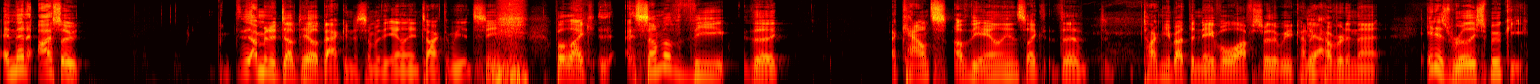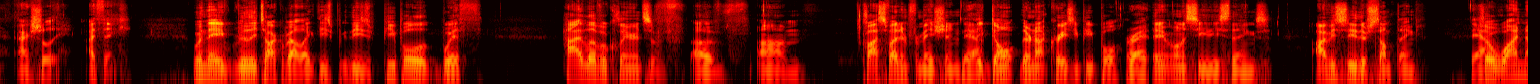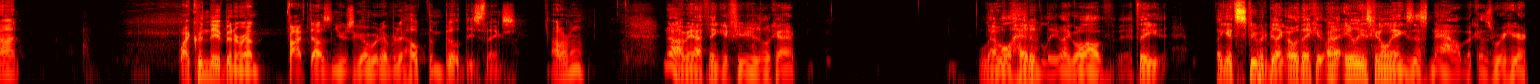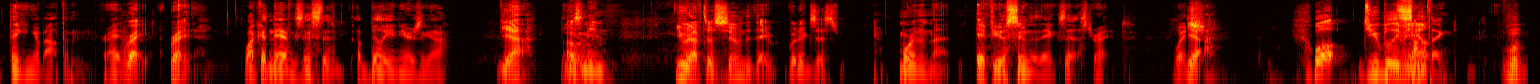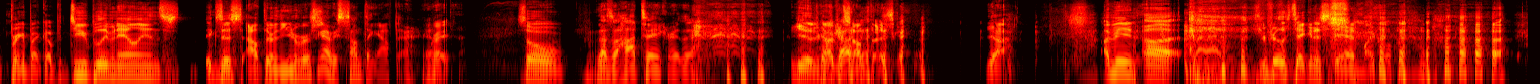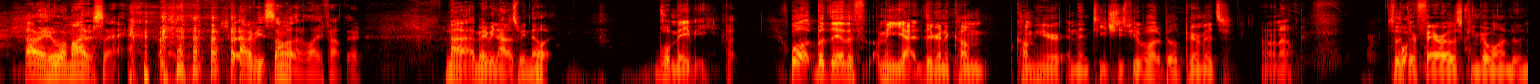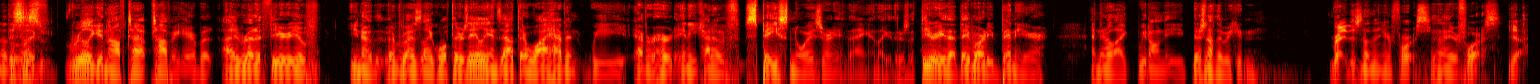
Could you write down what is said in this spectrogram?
And then also, I'm going to dovetail it back into some of the alien talk that we had seen, but like some of the the accounts of the aliens, like the talking about the naval officer that we kind of Yeah. covered in that, it is really spooky. Actually, I think when they really talk about like these these people with high level clearance of of um, classified information, Yeah. they don't they're not crazy people, Right. They didn't want to see these things. Obviously, there's something. Yeah. So why not? Why couldn't they have been around five thousand years ago, or whatever, to help them build these things? I don't know. No, I mean, I think if you just look at it level headedly, like, well, if they, like, it's stupid to be like, oh, they can, uh, aliens can only exist now because we're here thinking about them, right? Right. Right. Why couldn't they have existed a billion years ago? Yeah. Oh, I mean, you would have to assume that they would exist more than that. If you assume that they exist, right? Which, Yeah. Well, do you believe in something. We'll bring it back up. Do you believe in aliens exist out there in the universe? There's got to be something out there. Yeah. Right. So That's a hot take right there. yeah, there's got to be something. gotta- Yeah. I mean, uh, you're really taking a stand, Michael. All right, who am I to say? There's got to be some other life out there. Not maybe not as we know it, well, maybe. but Well, but the other, th- I mean, yeah, they're gonna come come here and then teach these people how to build pyramids. I don't know, so that their pharaohs can go on to another this life. is really getting off top topic here. But I read a theory of you know everybody's like, well, if there's aliens out there, why haven't we ever heard any kind of space noise or anything? And like, there's a theory that they've already been here, and they're like, we don't need. There's nothing we can. right. There's nothing here for us. There's nothing here for us. Yeah.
